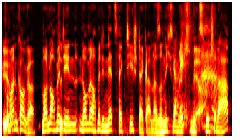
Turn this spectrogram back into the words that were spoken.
Äh, Command and Conquer. Mal Noch mit den, noch, noch mit den Netzwerk-T-Steckern, also nicht so Ja, mit, echt? mit Ja. Switch oder Hub.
